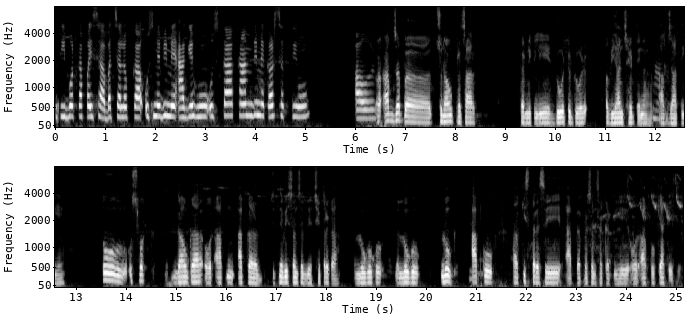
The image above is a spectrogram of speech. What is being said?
टी बोर्ड का पैसा बच्चा लोग का उसमें भी मैं आगे हूँ उसका काम भी मैं कर सकती हूँ और आप जब चुनाव प्रचार करने के लिए डोर टू डोर अभियान छेड़ते ना हाँ। आप जाती है तो उस वक्त गाँव का और आप आपका जितने भी संसदीय क्षेत्र का लोगों को लोगों लोग आपको अ, किस तरह से आपका प्रशंसा करती है और आपको क्या कहते हैं?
